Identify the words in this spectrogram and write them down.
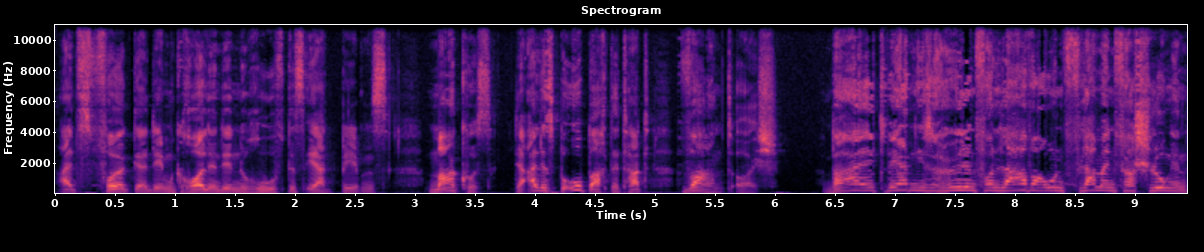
als folgt er dem grollenden Ruf des Erdbebens. Markus, der alles beobachtet hat, warnt euch. Bald werden diese Höhlen von Lava und Flammen verschlungen.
